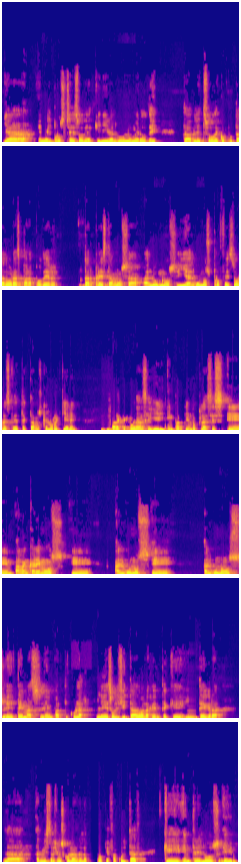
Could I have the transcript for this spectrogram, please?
ya en el proceso de adquirir algún número de tablets o de computadoras para poder dar préstamos a alumnos y a algunos profesores que detectamos que lo requieren para que puedan seguir impartiendo clases. Eh, arrancaremos algunos, algunos temas en particular. Le he solicitado a la gente que integra la administración escolar de la propia facultad, que entre los eh,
